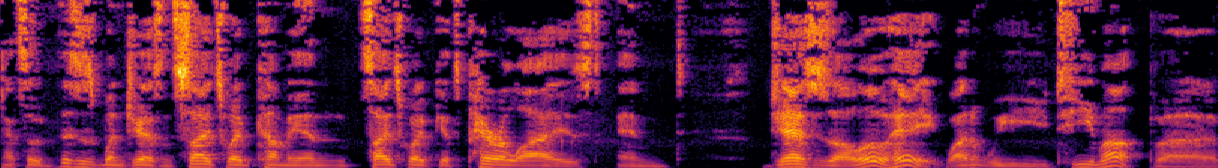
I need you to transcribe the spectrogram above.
And so this is when Jazz and Sideswipe come in. Sideswipe gets paralyzed, and Jazz is all, "Oh, hey, why don't we team up, uh,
